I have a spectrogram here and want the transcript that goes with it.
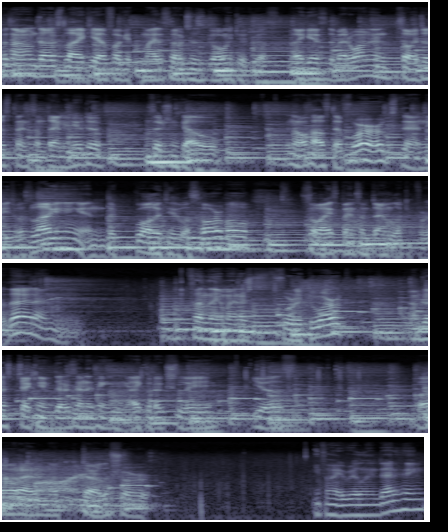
But now I'm just like, yeah, fuck it, might as well just go into it, because I guess the better one, and so I just spent some time in YouTube searching how, you know, how stuff works, then it was lagging, and the quality was horrible, so I spent some time looking for that, and finally I managed for it to work. I'm just checking if there's anything I could actually use, but I'm not entirely sure if I really need anything.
